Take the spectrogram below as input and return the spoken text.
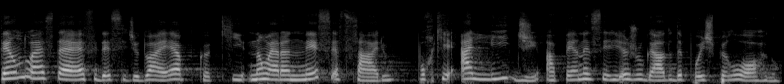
tendo o STF decidido à época que não era necessário, porque a lide apenas seria julgado depois pelo órgão,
